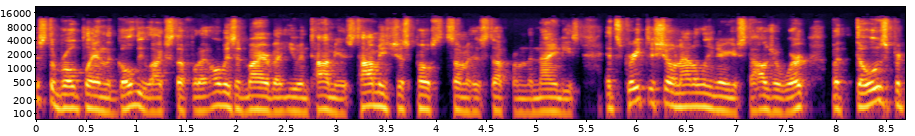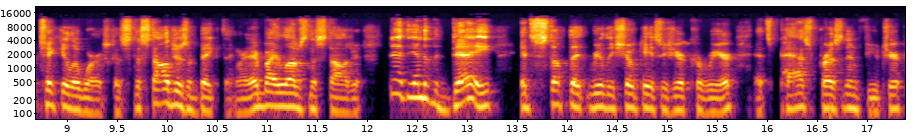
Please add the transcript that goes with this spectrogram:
just the role play and the Goldilocks stuff. What I always admire about you and Tommy is Tommy's just posted some of his stuff from the '90s. It's great to show not only their nostalgia work, but those particular works because nostalgia is a big thing, right? Everybody loves nostalgia. At the end of the day, it's stuff that really showcases your career. It's past, present, and future.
